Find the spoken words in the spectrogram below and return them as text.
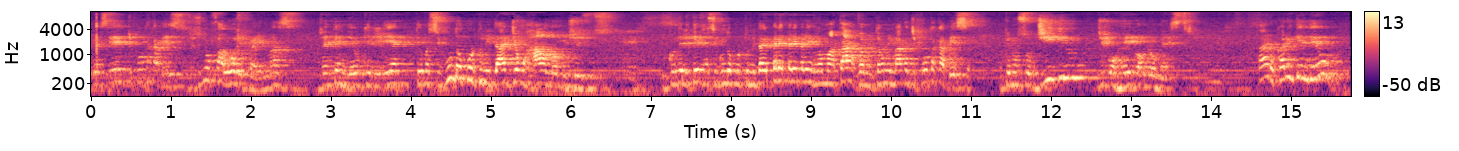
E vai ser de ponta cabeça. Jesus não falou ali para ele, mas já entendeu que ele iria ter uma segunda oportunidade de honrar o nome de Jesus. E quando ele teve essa segunda oportunidade, peraí, peraí, peraí, vamos matar? Vamos, então me mata de ponta cabeça. Porque eu não sou digno de morrer igual meu mestre. Cara, o cara entendeu.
